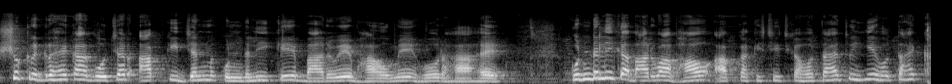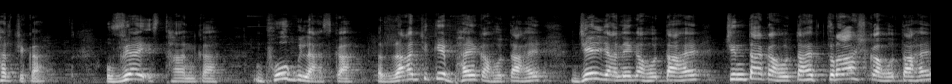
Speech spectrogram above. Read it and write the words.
शुक्र ग्रह का गोचर आपकी जन्म कुंडली के बारहवें भाव में हो रहा है। कुंडली का बारवा भाव आपका किस चीज़ का होता है? तो ये होता है खर्च का, व्यय स्थान का। भोग विलास का, राज्य के भय का होता है, जेल जाने का होता है, चिंता का होता है त्राश का होता है,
